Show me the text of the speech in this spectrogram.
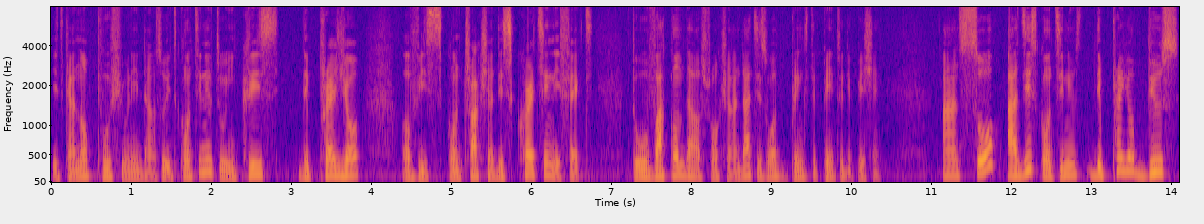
it cannot push urine down. So it continues to increase the pressure of its contraction, the squirting effect, to overcome that obstruction. And that is what brings the pain to the patient. And so, as this continues, the pressure builds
